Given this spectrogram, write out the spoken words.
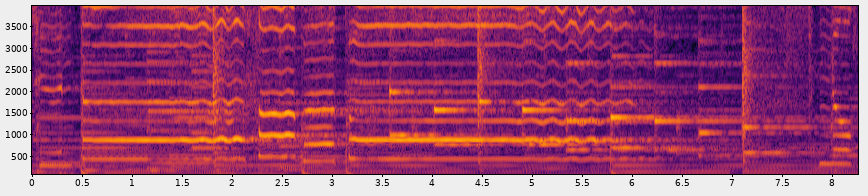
ชื่นตาฟ้าเบิกบานนก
